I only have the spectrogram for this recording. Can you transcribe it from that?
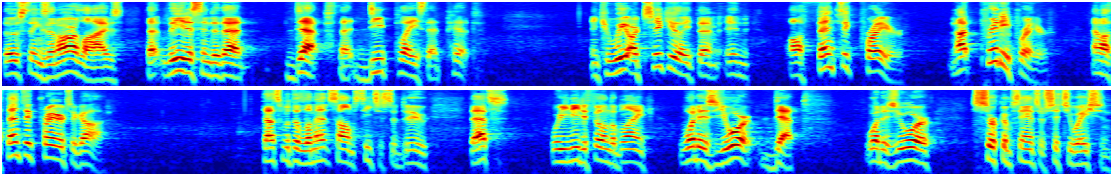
those things in our lives that lead us into that depth, that deep place, that pit? And can we articulate them in authentic prayer, not pretty prayer, an authentic prayer to God. That's what the lament psalms teach us to do. That's where you need to fill in the blank. What is your depth? What is your circumstance or situation?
